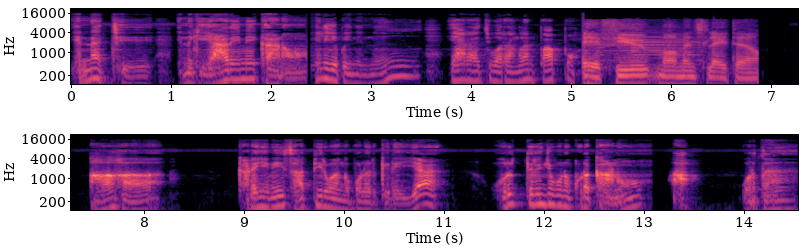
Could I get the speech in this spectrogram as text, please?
என்னாச்சு? இன்னைக்கு யாரையுமே காணோம். வெளியே போய் நின்று யாராச்சும் வராங்களான்னு பார்ப்போம் A few moments later. ஆஹா கடையவே சாத்திடுவாங்க போல இருக்குது ஐயா. ஒரு தெரிஞ்சவனை கூட காணோம். ஆ ஒருத்தன்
